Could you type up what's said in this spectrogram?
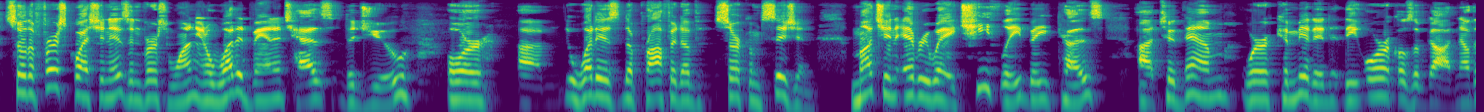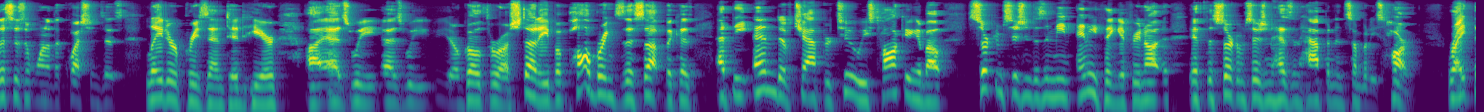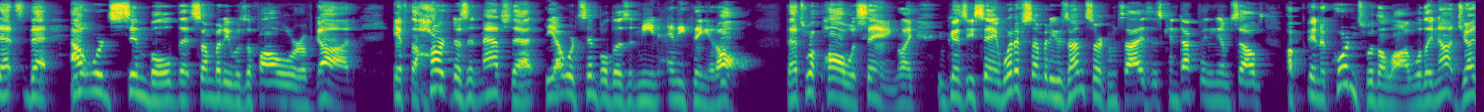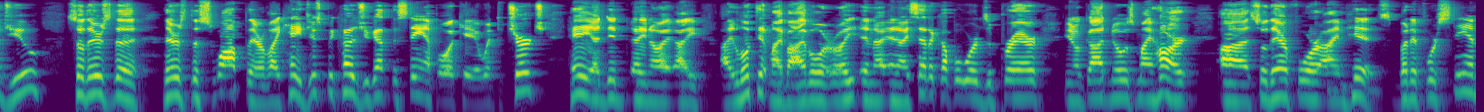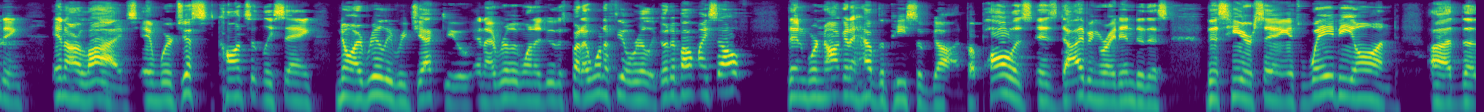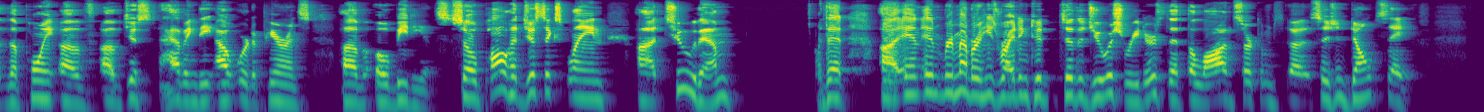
So the first question is in verse one. You know, what advantage has the Jew, or um, what is the profit of circumcision? Much in every way, chiefly because uh, to them were committed the oracles of God. Now, this isn't one of the questions that's later presented here uh, as we as we you know go through our study, but Paul brings this up because at the end of chapter two, he's talking about circumcision doesn't mean anything if you're not if the circumcision hasn't happened in somebody's heart, right? That's that outward symbol that somebody was a follower of God. If the heart doesn't match that, the outward symbol doesn't mean anything at all. That's what Paul was saying. Like, because he's saying, what if somebody who's uncircumcised is conducting themselves in accordance with the law? Will they not judge you? So there's the there's the swap there. Like, hey, just because you got the stamp, okay, I went to church. Hey, I did, you know, I I, I looked at my Bible, right, and I and I said a couple words of prayer. You know, God knows my heart, uh, so therefore I'm His. But if we're standing in our lives and we're just constantly saying, no, I really reject you, and I really want to do this, but I want to feel really good about myself then we're not going to have the peace of God. But Paul is is diving right into this this here, saying it's way beyond uh, the the point of of just having the outward appearance of obedience. So Paul had just explained uh, to them that uh, and, and remember he's writing to, to the jewish readers that the law and circumcision don't save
